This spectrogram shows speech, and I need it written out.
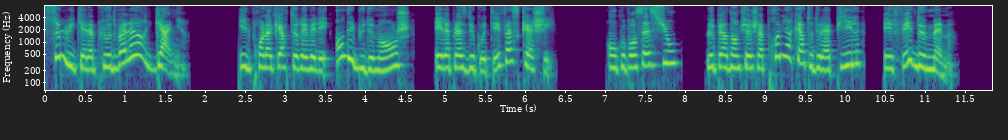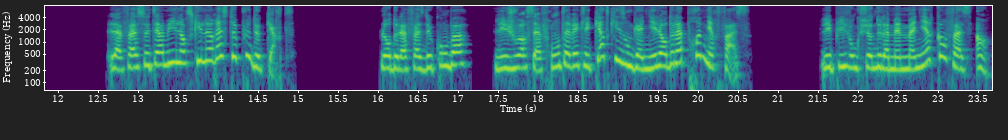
Celui qui a la plus haute valeur gagne. Il prend la carte révélée en début de manche et la place de côté face cachée. En compensation, le perdant pioche la première carte de la pile et fait de même. La phase se termine lorsqu'il ne reste plus de cartes. Lors de la phase de combat, les joueurs s'affrontent avec les cartes qu'ils ont gagnées lors de la première phase. Les plis fonctionnent de la même manière qu'en phase 1,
